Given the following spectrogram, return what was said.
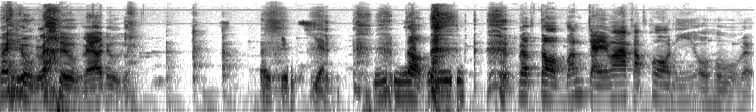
ไม่ถูกแล้วถูกแล้วถูกแล้ว อะไรเขียดเขียด ตอบ แบบตอบมั่นใจมากครับข้อนี้ โอ้โหแบบ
